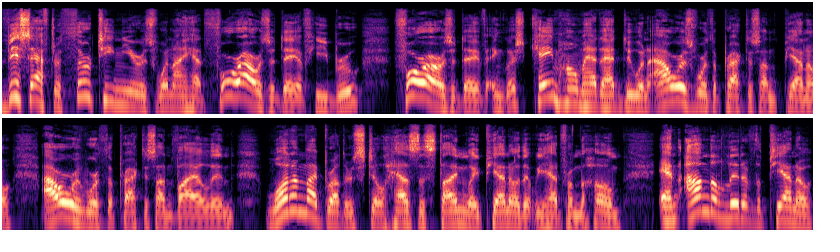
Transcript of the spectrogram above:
This after 13 years when I had four hours a day of Hebrew, four hours a day of English, came home, had to, had do an hour's worth of practice on piano, hour worth of practice on violin. One of my brothers still has the Steinway piano that we had from the home, and on the lid of the piano,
